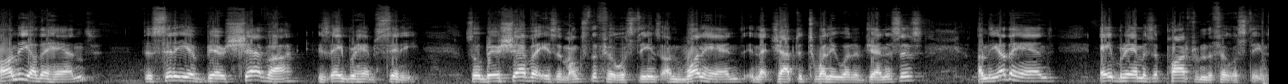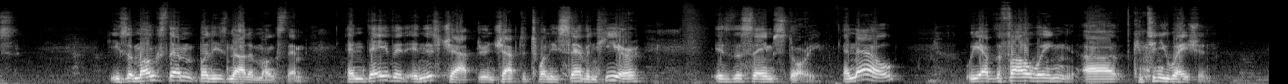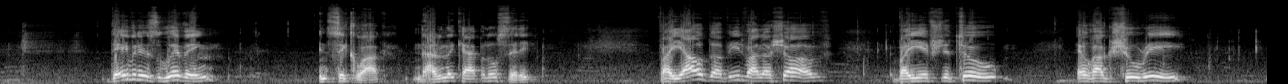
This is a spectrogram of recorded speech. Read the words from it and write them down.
On the other hand, the city of Beersheba is Abraham's city. So Beersheba is amongst the Philistines on one hand in that chapter 21 of Genesis. On the other hand, Abraham is apart from the Philistines. He's amongst them, but he's not amongst them. And David, in this chapter, in chapter 27 here, is the same story. And now we have the following uh, continuation. David is living in Ziklag, not in the capital city. Vayal David vanashav vayifshetu el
